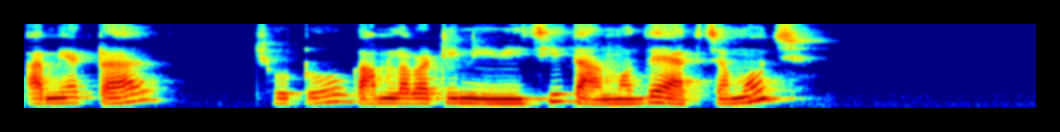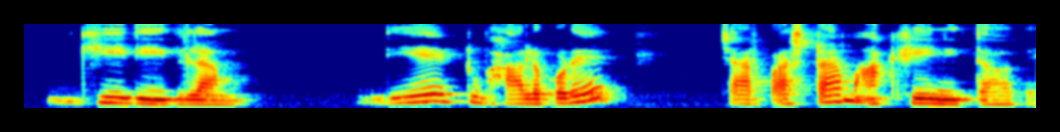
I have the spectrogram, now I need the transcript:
আমি একটা ছোট গামলা বাটি নিয়ে নিয়েছি। তার মধ্যে এক চামচ ঘি দিয়ে দিলাম। দিয়ে একটু ভালো করে চার পাঁচটা মাখিয়ে নিতে হবে।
